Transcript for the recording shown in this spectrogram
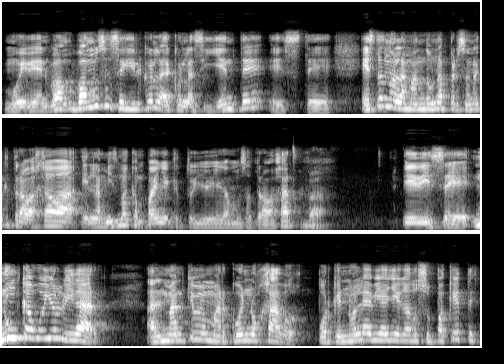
Muy bien, va- vamos a seguir con la, con la siguiente. Este, esta nos la mandó una persona que trabajaba en la misma campaña que tú y yo llegamos a trabajar. Va. Y dice, nunca voy a olvidar al man que me marcó enojado porque no le había llegado su paquete.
